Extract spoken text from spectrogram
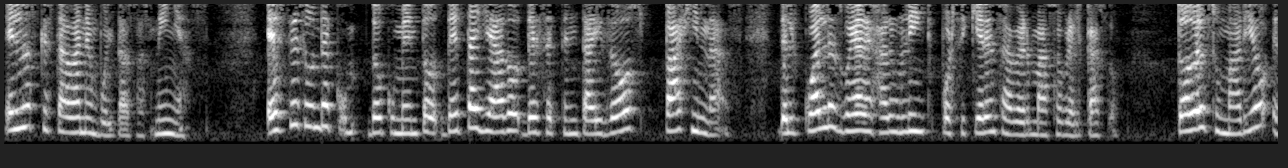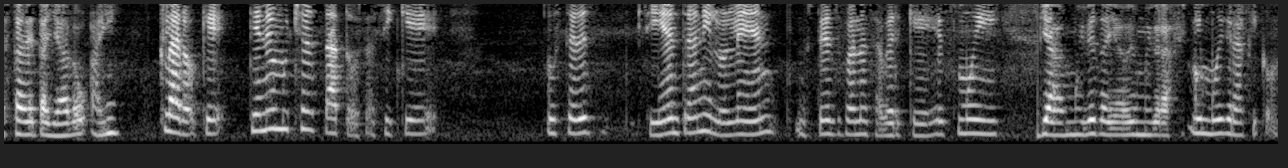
en las que estaban envueltas las niñas. Este es un docu- documento detallado de 72 páginas, del cual les voy a dejar un link por si quieren saber más sobre el caso. Todo el sumario está detallado ahí. Claro que tiene muchos datos, así que ustedes si entran y lo leen, ustedes van a saber que es muy Ya, muy detallado y muy gráfico. y muy gráfico.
